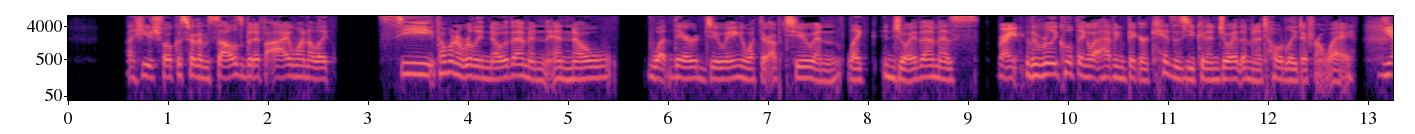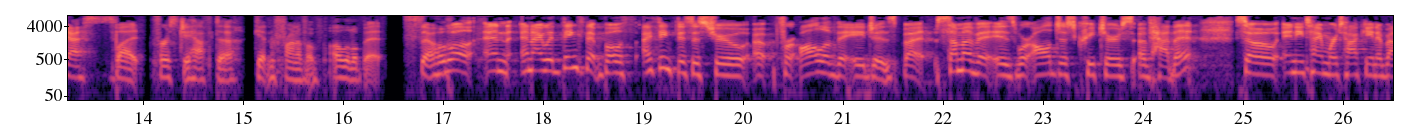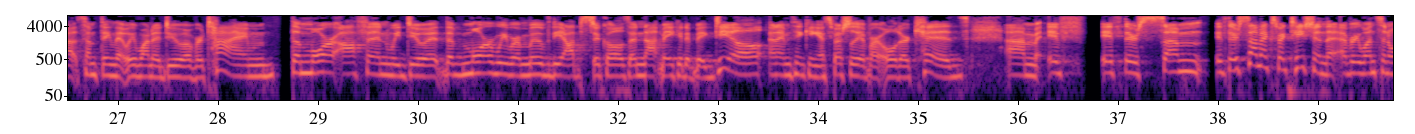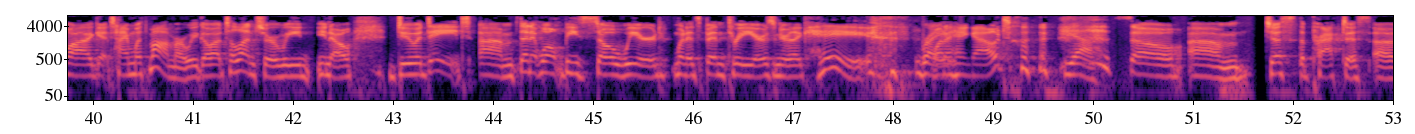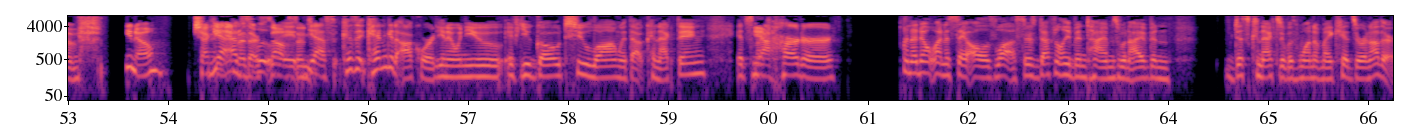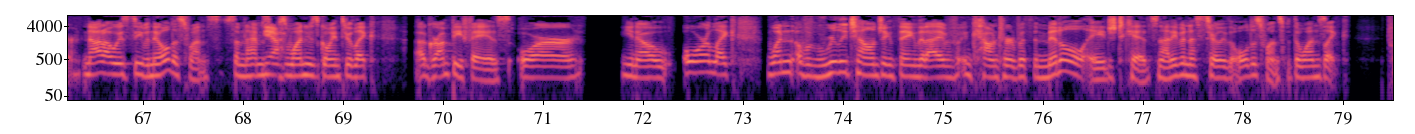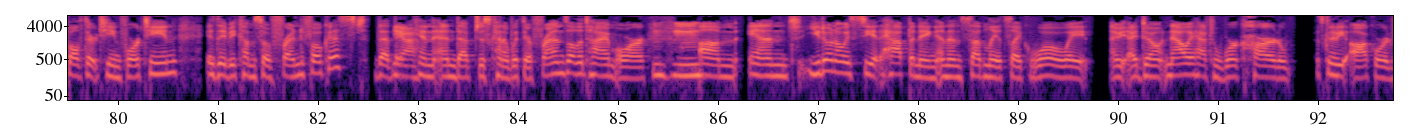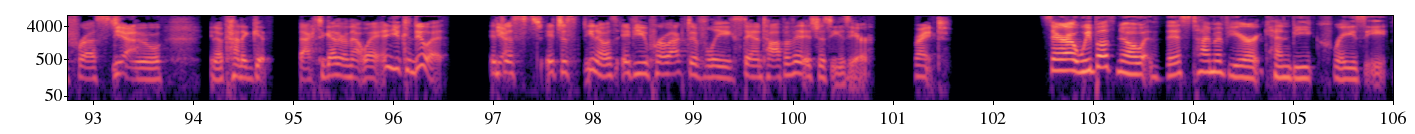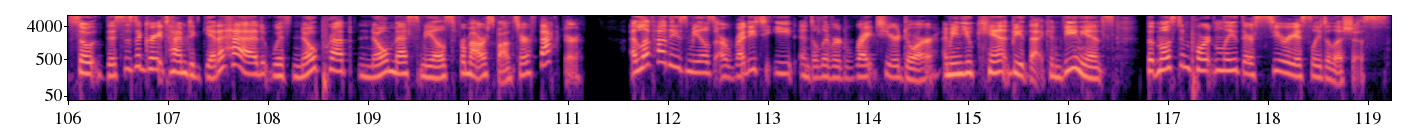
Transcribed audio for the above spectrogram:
a huge focus for themselves. But if I want to like see, if I want to really know them and, and know what they're doing and what they're up to and like enjoy them as right. The really cool thing about having bigger kids is you can enjoy them in a totally different way. Yes. But first you have to get in front of them a little bit. So well, and and I would think that both. I think this is true uh, for all of the ages, but some of it is we're all just creatures of habit. So anytime we're talking about something that we want to do over time, the more often we do it, the more we remove the obstacles and not make it a big deal. And I'm thinking especially of our older kids. Um, if if there's some if there's some expectation that every once in a while I get time with mom or we go out to lunch or we you know do a date, um, then it won't be so weird when it's been three years and you're like, hey, right. want to hang out? yeah. So um, just the practice of you know checking yeah, in absolutely. with ourselves. And- yes, because it can get awkward. You know, when you if you go too long without connecting, it's much yeah. harder. And I don't want to say all is lost. There's definitely been times when I've been disconnected with one of my kids or another. Not always even the oldest ones. Sometimes yeah. there's one who's going through like a grumpy phase or you know, or like one of a really challenging thing that I've encountered with the middle aged kids, not even necessarily the oldest ones, but the ones like 12, 13, 14, is they become so friend focused that they yeah. can end up just kind of with their friends all the time or, mm-hmm. um, and you don't always see it happening. And then suddenly it's like, whoa, wait, I, I don't, now I have to work hard. It's going to be awkward for us to, yeah you know, kind of get back together in that way. And you can do it. It yeah. just, it just, you know, if you proactively stay on top of it, it's just easier. Right. Sarah, we both know this time of year can be crazy. So, this is a great time to get ahead with no prep, no mess meals from our sponsor, Factor. I love how these meals are ready to eat and delivered right to your door. I mean, you can't beat that convenience, but most importantly, they're seriously delicious.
